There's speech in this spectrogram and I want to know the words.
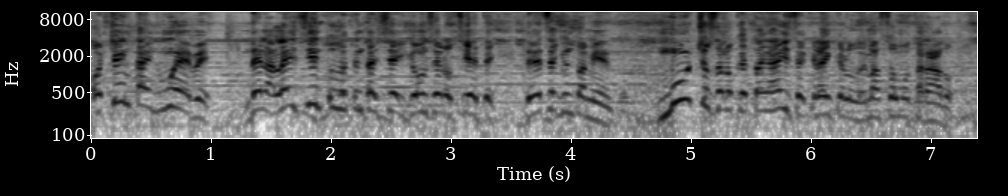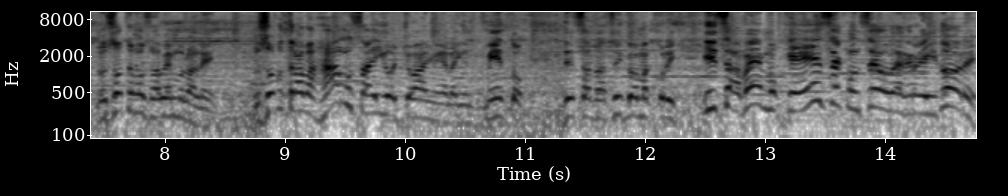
89 de la ley 176-07 de ese ayuntamiento. Muchos de los que están ahí se creen que los demás somos tarados. Nosotros no sabemos la ley. Nosotros trabajamos ahí ocho años en el ayuntamiento de San Francisco de Macorís y sabemos que ese consejo de regidores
